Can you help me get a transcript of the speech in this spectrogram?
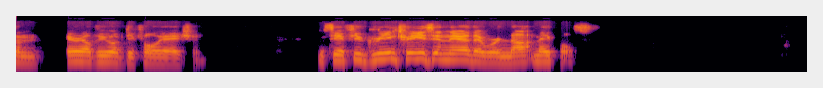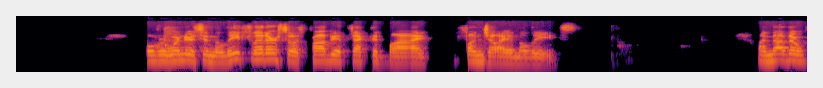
Some aerial view of defoliation. You see a few green trees in there that were not maples. Overwinters in the leaf litter, so it's probably affected by fungi in the leaves. Another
